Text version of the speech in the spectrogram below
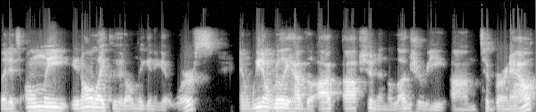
But it's only, in all likelihood, only going to get worse. And we don't really have the op- option and the luxury um, to burn out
